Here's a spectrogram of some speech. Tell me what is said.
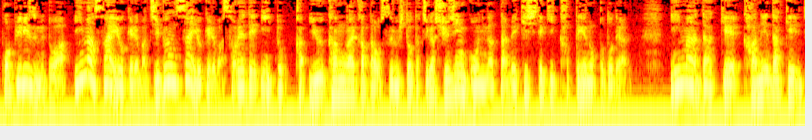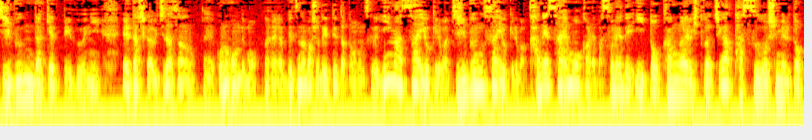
ポピュリズムとは、今さえ良ければ、自分さえ良ければ、それでいいという考え方をする人たちが主人公になった歴史的過程のことである。今だけ、金だけ、自分だけっていう風に、え、確か内田さん、え、この本でも、え、別な場所で言ってたと思うんですけど、今さえ良ければ、自分さえ良ければ、金さえ儲かれば、それでいいと考える人たちが多数を占めると、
